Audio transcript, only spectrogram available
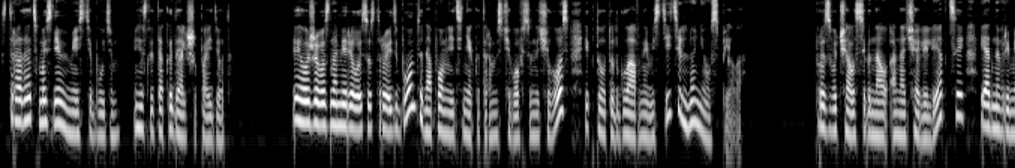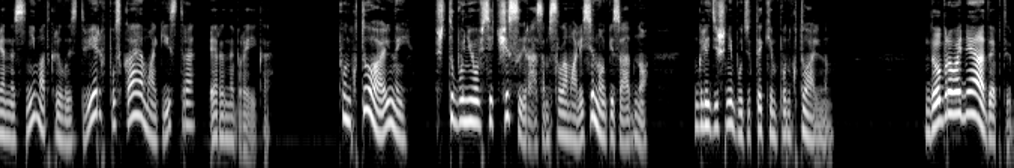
страдать мы с ним вместе будем, если так и дальше пойдет. Я уже вознамерилась устроить бунт и напомнить некоторым, с чего все началось и кто тут главный мститель, но не успела. Прозвучал сигнал о начале лекции, и одновременно с ним открылась дверь, впуская магистра Эрена Брейка. «Пунктуальный, чтобы у него все часы разом сломались и ноги заодно. Глядишь, не будет таким пунктуальным». «Доброго дня, адепты!»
